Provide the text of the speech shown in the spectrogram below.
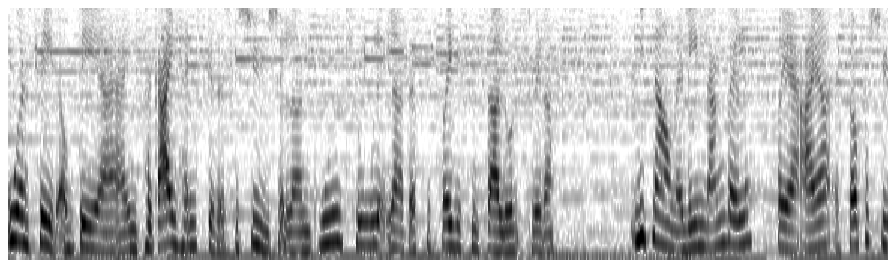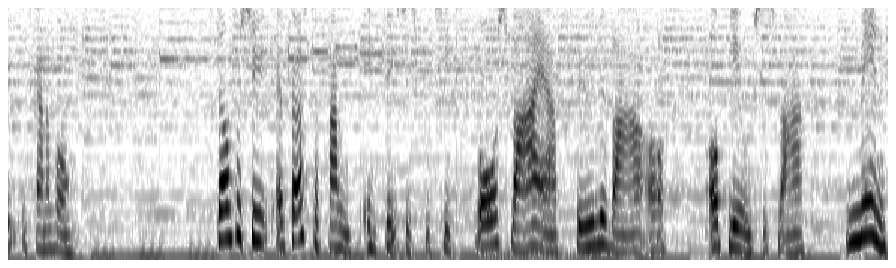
uanset om det er en pagajhandske, der skal syes, eller en brudekjole, eller der skal strikkes en Sarlund sweater. Mit navn er Lene Langballe, og jeg er ejer af Stoffersyg i Skanderborg. Stoffersyg er først og fremmest en fysisk butik. Vores varer er følevarer og oplevelsesvarer, men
